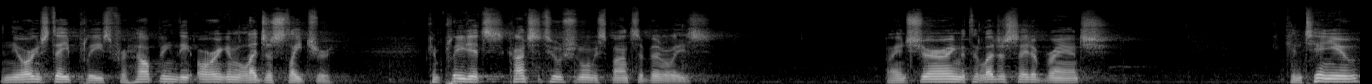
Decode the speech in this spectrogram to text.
and the Oregon State Police for helping the Oregon legislature complete its constitutional responsibilities by ensuring that the legislative branch continue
